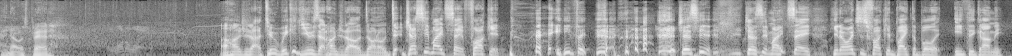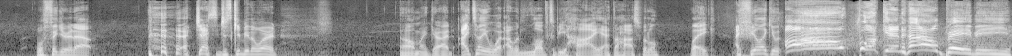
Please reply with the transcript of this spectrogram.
I know it's bad. A hundred dollars, dude. We could use that hundred dollar dono. D- Jesse might say, "Fuck it." Ethan, Jesse, Jesse might say, "You know what? Just fucking bite the bullet. Eat the gummy. We'll figure it out." Jesse, just give me the word. Oh my god! I tell you what, I would love to be high at the hospital. Like, I feel like it was. Oh fucking hell, baby!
